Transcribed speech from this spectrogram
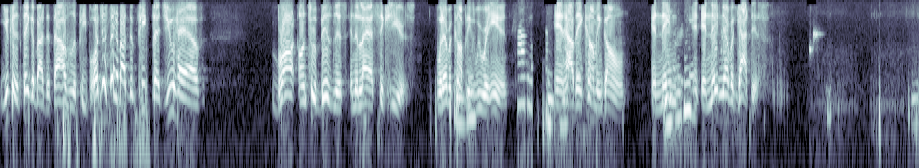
you can think about the thousands of people, or just think about the people that you have brought onto a business in the last six years, whatever companies we were in, and how they come and gone and they mm-hmm. and, and they never got this. You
